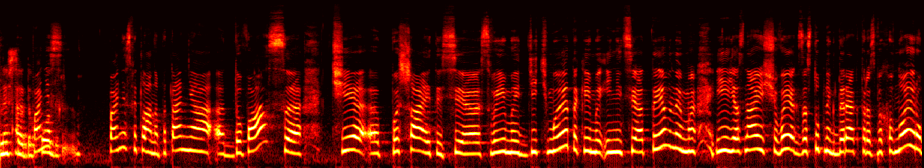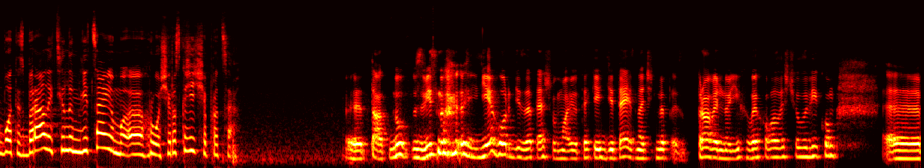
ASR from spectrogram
Не все Е, Пані, доходить. Пані Світлано, питання е, до вас. Е, Чи пишаєтесь своїми дітьми такими ініціативними? І я знаю, що ви, як заступник директора з виховної роботи, збирали цілим ліцеєм гроші. Розкажіть ще про це. Так, ну звісно, є горді за те, що маю таких дітей. Значить, ми правильно їх виховали з чоловіком. Е,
